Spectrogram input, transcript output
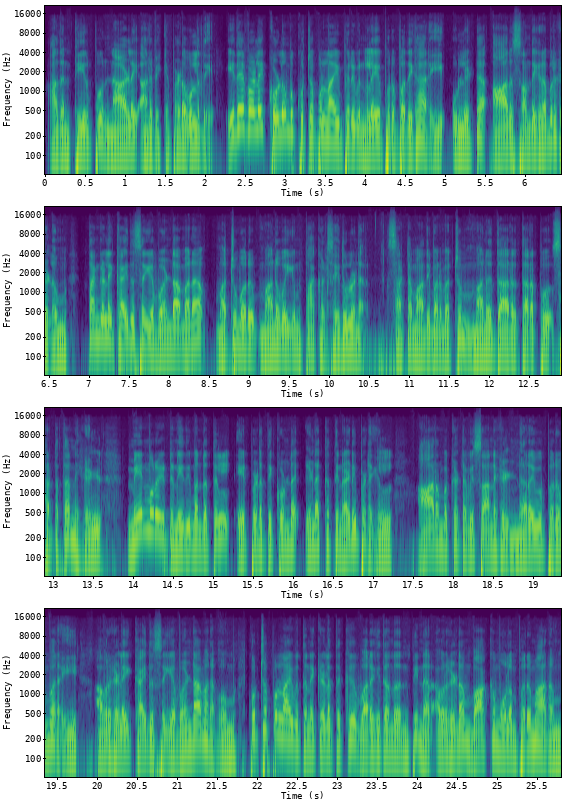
அதன் தீர்ப்பு நாளை அறிவிக்கப்பட உள்ளது இதேவேளை கொழும்பு குற்றப்புலனாய்வு பிரிவு நிலைய பொறுப்பதிகாரி உள்ளிட்ட ஆறு சந்தேக நபர்களும் தங்களை கைது செய்ய வேண்டாம் என மற்றொரு மனுவையும் தாக்கல் செய்துள்ளனர். சட்டமாதிபர் மற்றும் மனுதாரர் தரப்பு சட்டத்தரணிகள் மேன்முறையீட்டு நீதிமன்றத்தில் ஏற்படுத்திக் கொண்ட இணக்கத்தின் அடிப்படையில் ஆரம்பகட்ட விசாரணைகள் நிறைவு பெறும் வரை அவர்களை கைது செய்ய வேண்டாம் எனவும் குற்றப்புலனாய்வு திணைக்களத்துக்கு வருகை தந்ததன் பின்னர் அவர்களிடம் வாக்குமூலம் பெறுமாறும்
